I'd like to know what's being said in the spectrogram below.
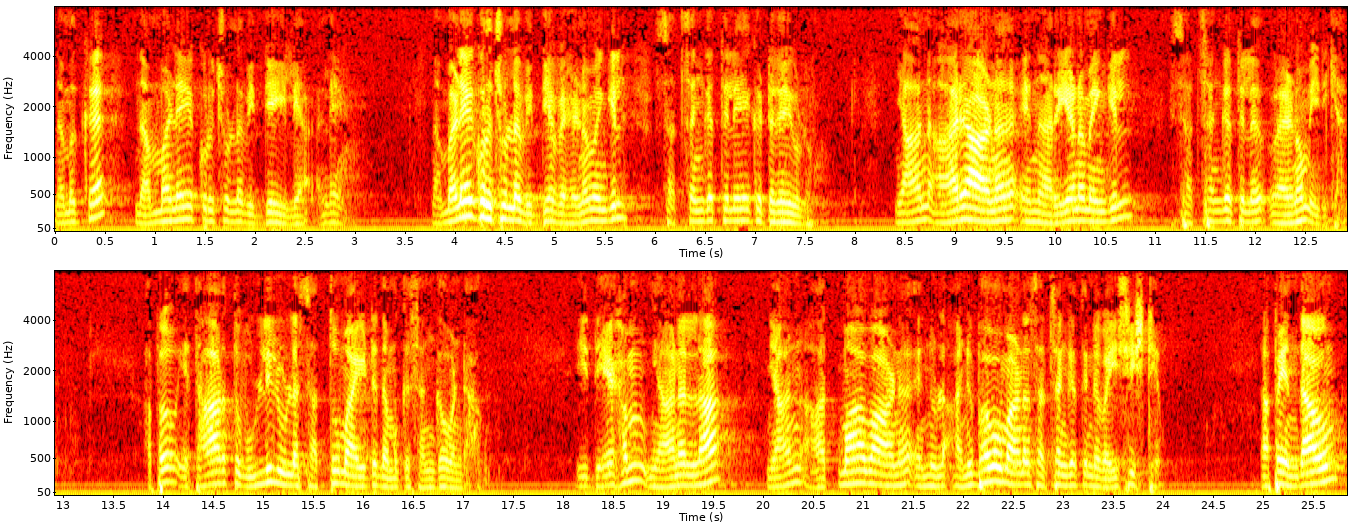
നമുക്ക് നമ്മളെക്കുറിച്ചുള്ള വിദ്യയില്ല അല്ലേ? നമ്മളെക്കുറിച്ചുള്ള വിദ്യ വേണമെങ്കിൽ സത്സംഗത്തിലേ കിട്ടുകയുള്ളൂ. ഞാൻ ആരാണ് എന്നറിയണമെങ്കിൽ സത്സംഗത്തിൽ വേണം ഇരിക്കാൻ. അപ്പോ യഥാർത്ഥ ഉള്ളിലുള്ള സത്വമായിട്ട് നമുക്ക് സംഘം ഉണ്ടാകും ഈ ദേഹം ഞാനല്ല ഞാൻ ആത്മാവാണ് എന്നുള്ള അനുഭവമാണ് സത്സംഗത്തിന്റെ വൈശിഷ്ട്യം. അപ്പൊ എന്താവും?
